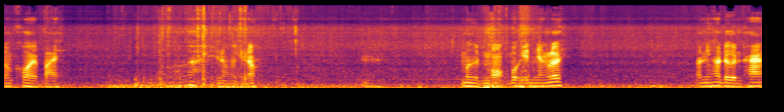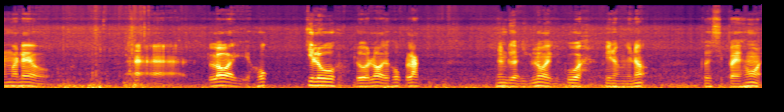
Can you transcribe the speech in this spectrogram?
ต้องคอยไปพี่น้องเห็นเนาะอืมมืดหมอกบ่เห็นยังเลย ตอนนี้เขาเดินทางมาแล้วร้อยหกกิโลโดยร้อยหกลัก ยังเหลืออีกร้อยกว่าพี่น้องเห็นเนาะเพื่อสิไปฮอด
